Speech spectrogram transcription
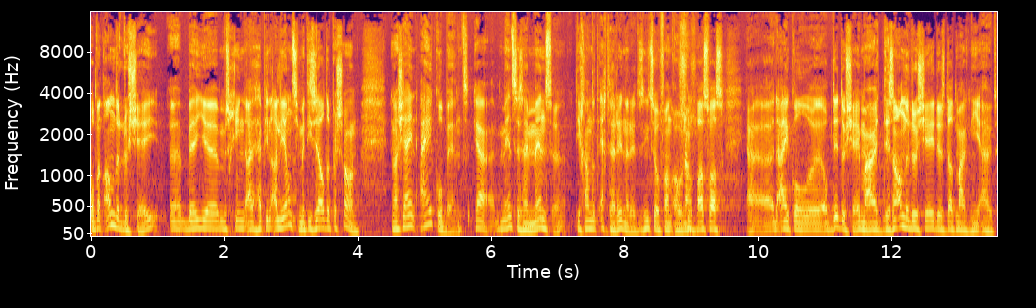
Op een ander dossier uh, ben je misschien, heb je een alliantie met diezelfde persoon. En als jij een eikel bent, ja, mensen zijn mensen, die gaan dat echt herinneren. Het is niet zo van, oh nou, Bas was ja, een eikel op dit dossier, maar het is een ander dossier, dus dat maakt niet uit.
